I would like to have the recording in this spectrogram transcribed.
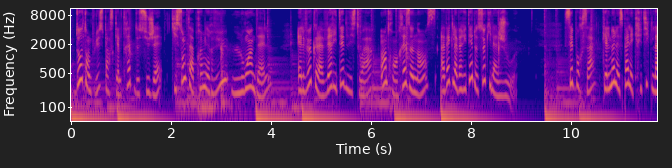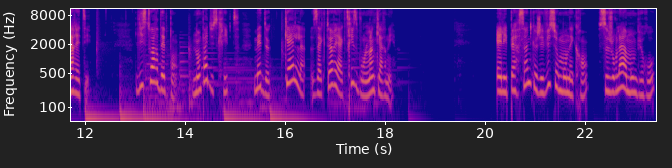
D'autant plus parce qu'elle traite de sujets qui sont à première vue loin d'elle. Elle veut que la vérité de l'histoire entre en résonance avec la vérité de ceux qui la jouent. C'est pour ça qu'elle ne laisse pas les critiques l'arrêter. L'histoire dépend, non pas du script, mais de quels acteurs et actrices vont l'incarner. Et les personnes que j'ai vues sur mon écran, ce jour-là à mon bureau,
